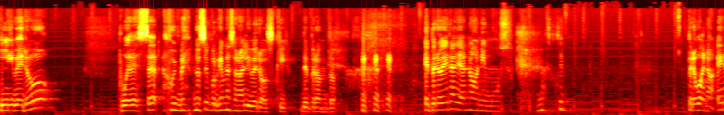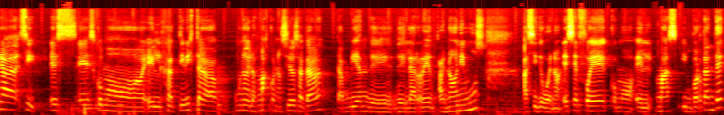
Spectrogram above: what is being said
Liberó, puede ser, uy, me- no sé por qué me sonó a Liberowski de pronto. Eh, pero era de Anonymous. No sé. Pero bueno, era, sí, es, es como el hacktivista, uno de los más conocidos acá, también de, de la red Anonymous. Así que bueno, ese fue como el más importante.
